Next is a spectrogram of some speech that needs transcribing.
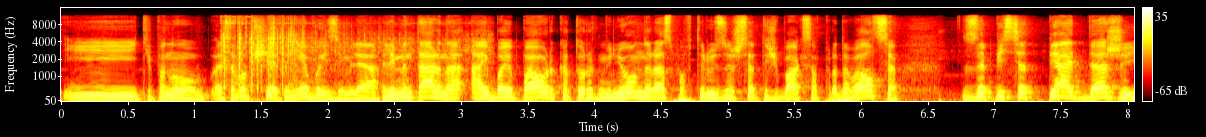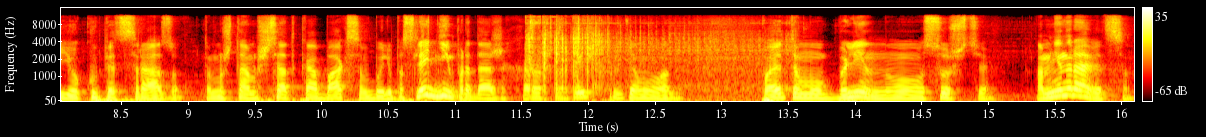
И, типа, ну, это вообще, это небо и земля. Элементарно, iBuy Power, который в миллионный раз, повторюсь, за 60 тысяч баксов продавался, за 55 даже ее купят сразу. Потому что там 60к баксов были последние продажи. Хорошая наклейка, прилетел, ладно. Поэтому, блин, ну, слушайте, а мне нравится.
